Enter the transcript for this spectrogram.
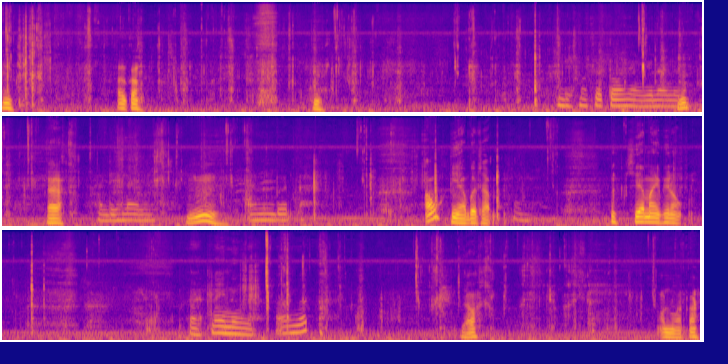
อืมเอาก่อนเด็กมะเขือตออย่างอยู่ในนึงได้ ละอันเดียวในนึงอืมอันมันเบิดเอาเหี่ยเบิดครับเคลียร์ไหมพี่น้องอะในนึงน่ะอันเบิดเดี๋ยวเอาหนวดก่อน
